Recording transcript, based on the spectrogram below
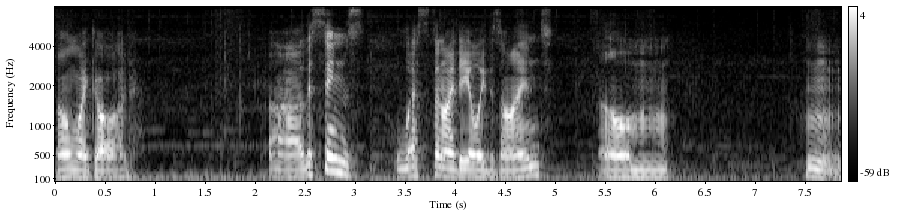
Oh my god. Uh, this seems less than ideally designed. Um... Hmm.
